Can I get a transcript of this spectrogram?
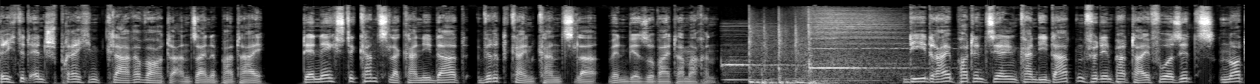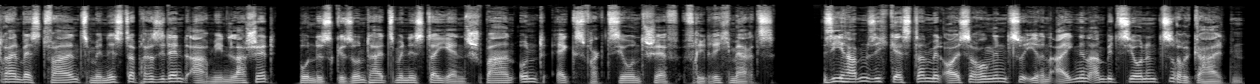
richtet entsprechend klare Worte an seine Partei. Der nächste Kanzlerkandidat wird kein Kanzler, wenn wir so weitermachen. Die drei potenziellen Kandidaten für den Parteivorsitz Nordrhein-Westfalens Ministerpräsident Armin Laschet, Bundesgesundheitsminister Jens Spahn und Ex-Fraktionschef Friedrich Merz. Sie haben sich gestern mit Äußerungen zu ihren eigenen Ambitionen zurückgehalten.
